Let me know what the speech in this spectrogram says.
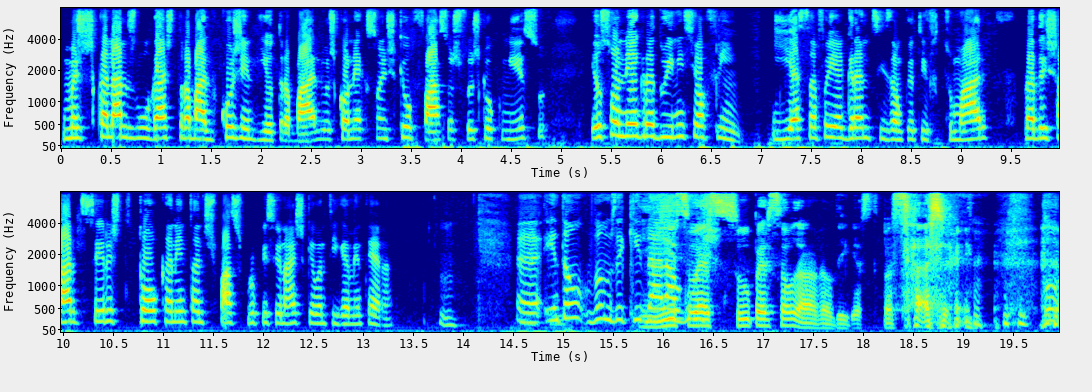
mas se calhar nos lugares de trabalho que hoje em dia eu trabalho, as conexões que eu faço, as pessoas que eu conheço, eu sou negra do início ao fim. E essa foi a grande decisão que eu tive de tomar para deixar de ser este token em tantos espaços profissionais que eu antigamente era. Hum. Uh, então vamos aqui dar e isso alguns... é super saudável, diga-se de passagem. Bom,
